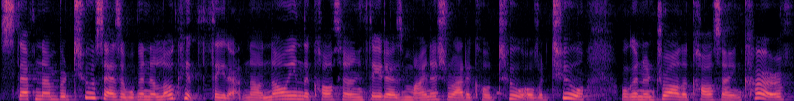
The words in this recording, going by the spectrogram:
Step number 2 says that we're going to locate theta. Now, knowing the cosine theta is minus radical 2 over 2, we're going to draw the cosine curve.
